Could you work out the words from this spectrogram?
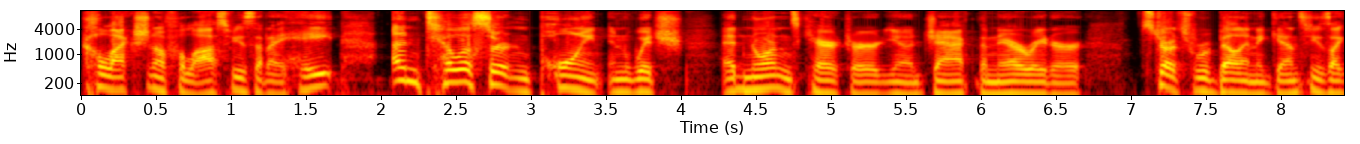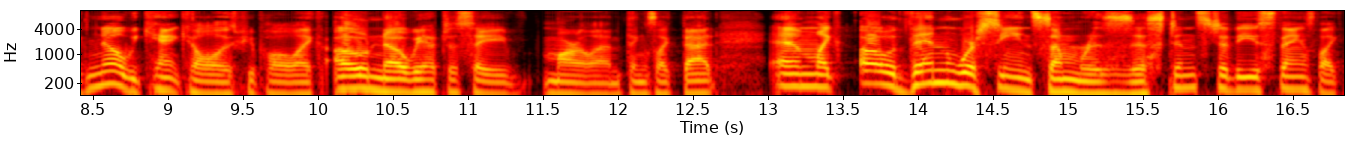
collection of philosophies that I hate until a certain point in which Ed Norton's character, you know, Jack the narrator starts rebelling against. He's like, "No, we can't kill all these people." Like, "Oh no, we have to save Marla and things like that." And I'm like, "Oh, then we're seeing some resistance to these things like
